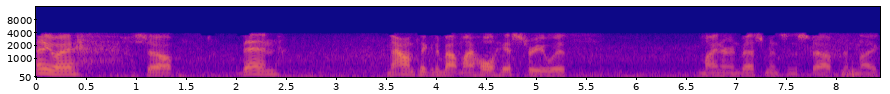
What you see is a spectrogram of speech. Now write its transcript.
Anyway, so then now I'm thinking about my whole history with minor investments and stuff and like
